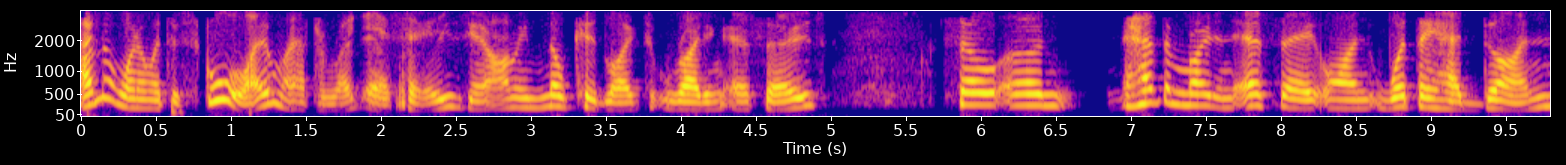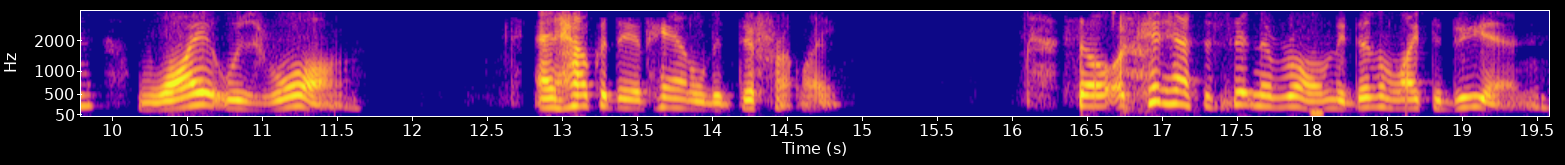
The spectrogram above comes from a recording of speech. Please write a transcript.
I remember when I went to school, I didn't want to have to write essays. You know, I mean, no kid liked writing essays. So um, have them write an essay on what they had done, why it was wrong, and how could they have handled it differently. So a kid has to sit in a room he doesn't like to be in.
